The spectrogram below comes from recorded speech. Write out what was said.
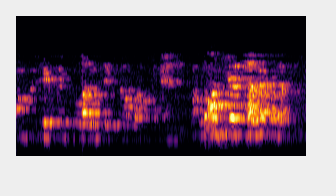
हम तो देखते हैं तुम्हारे देखना पाते हैं हम है है की तरह यूँ की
